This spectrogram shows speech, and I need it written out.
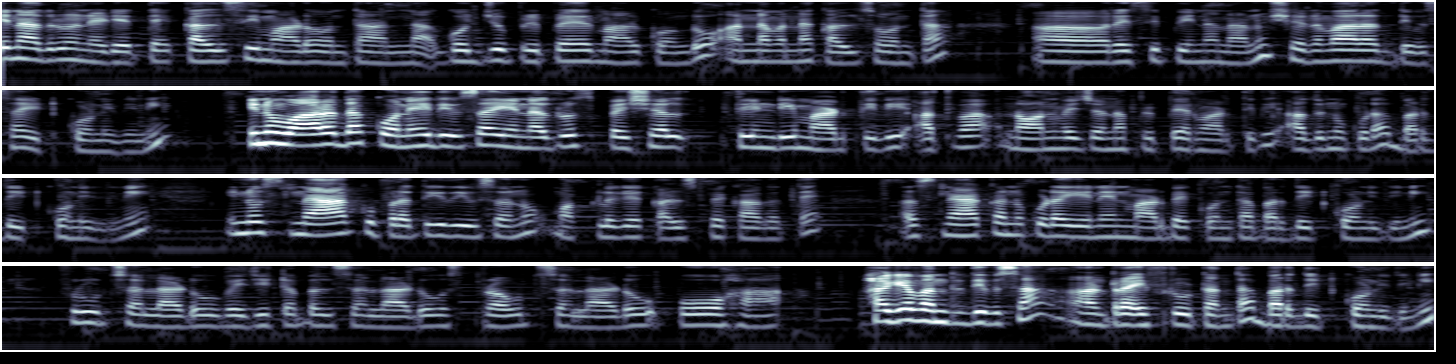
ಏನಾದರೂ ನಡೆಯುತ್ತೆ. ಕಲಸಿ ಮಾಡೋ ಅಂಥ ಅನ್ನ. ಗೊಜ್ಜು ಪ್ರಿಪೇರ್ ಮಾಡಿಕೊಂಡು ಅನ್ನವನ್ನು ಕಲಸೋ ಅಂಥ ರೆಸಿಪಿನ ನಾನು ಶನಿವಾರದ ದಿವಸ ಇಟ್ಕೊಂಡಿದ್ದೀನಿ. ಇನ್ನು ವಾರದ ಕೊನೆ ದಿವಸ ಏನಾದರೂ ಸ್ಪೆಷಲ್ ತಿಂಡಿ ಮಾಡ್ತೀವಿ ಅಥವಾ ನಾನ್ ವೆಜ್ಜನ್ನು ಪ್ರಿಪೇರ್ ಮಾಡ್ತೀವಿ, ಅದನ್ನು ಕೂಡ ಬರೆದು ಇಟ್ಕೊಂಡಿದ್ದೀನಿ ಇನ್ನು ಸ್ನ್ಯಾಕು ಪ್ರತಿ ದಿವಸನೂ ಮಕ್ಕಳಿಗೆ ಕಳಿಸ್ಬೇಕಾಗತ್ತೆ. ಆ ಸ್ನ್ಯಾಕನ್ನು ಕೂಡ ಏನೇನು ಮಾಡಬೇಕು ಅಂತ ಬರೆದಿಟ್ಕೊಂಡಿದ್ದೀನಿ. Fruit salad, vegetable salad, sprout salad, poha. ಹಾಗೆ ಒಂದು ದಿವಸ ಡ್ರೈ ಫ್ರೂಟ್ ಅಂತ ಬರೆದಿಟ್ಕೊಂಡಿದ್ದೀನಿ.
